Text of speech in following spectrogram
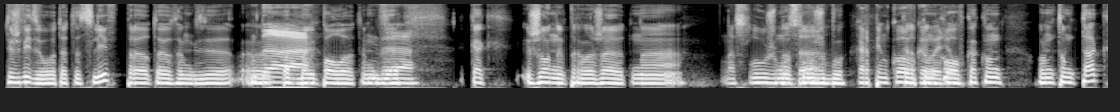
Ты же видел вот этот слив про то, там, где э, Да. под Байполо, там, где да. как жены провожают на, На службу, на да. службу. Карпенков, говорил. Карпенков, как он, он там так,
